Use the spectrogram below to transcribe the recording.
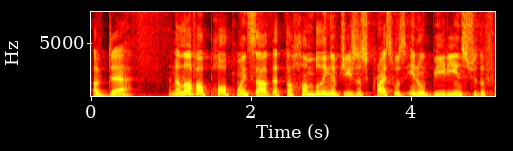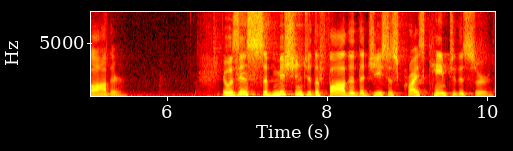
of death. And I love how Paul points out that the humbling of Jesus Christ was in obedience to the Father. It was in submission to the Father that Jesus Christ came to this earth.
